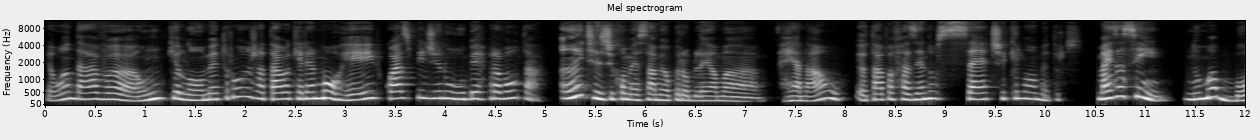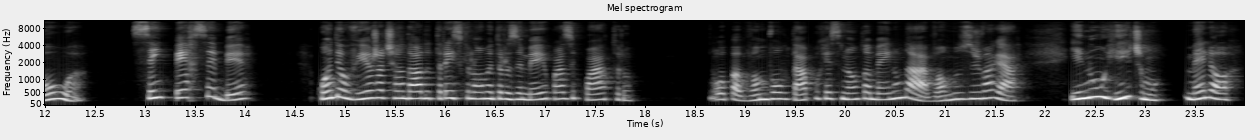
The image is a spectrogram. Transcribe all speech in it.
Eu andava um quilômetro, já estava querendo morrer e quase pedindo Uber para voltar. Antes de começar meu problema renal, eu estava fazendo sete quilômetros. Mas assim, numa boa, sem perceber. Quando eu vi, eu já tinha andado três quilômetros e meio, quase quatro. Opa, vamos voltar porque senão também não dá. Vamos devagar. E num ritmo melhor.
